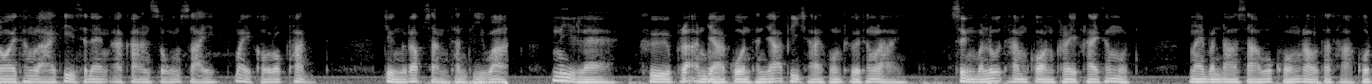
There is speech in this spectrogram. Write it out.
น้อยทั้งหลายที่แสดงอาการสงสัยไม่เคารพท่าน จึงรับสั่งทันทีว่า นี่แหละคือพระอัญญาโกณทัญญาพี่ชายของเธอทั้งหลาย ซึ่งบรรลุธรรมก่อนใครๆทั้งหมด ในบรรดาสาวกของเราตถาคต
